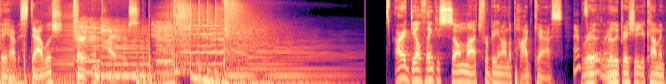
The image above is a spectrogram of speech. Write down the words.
they have established their empires. All right, Gail, thank you so much for being on the podcast. Absolutely. Re- really appreciate you coming.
